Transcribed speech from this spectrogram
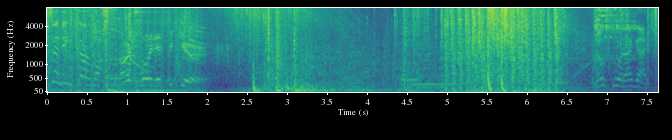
Sending thermal. Hardpoint is secure. No sweat, I got you.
